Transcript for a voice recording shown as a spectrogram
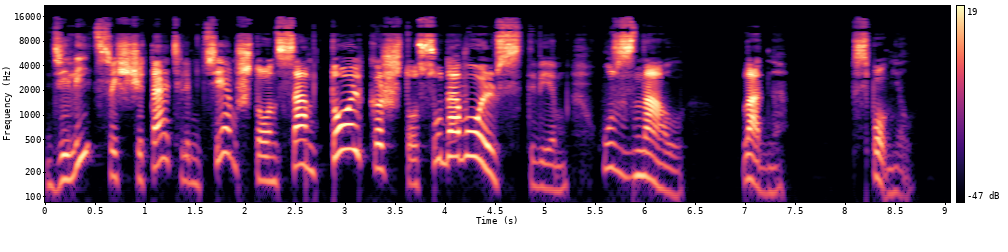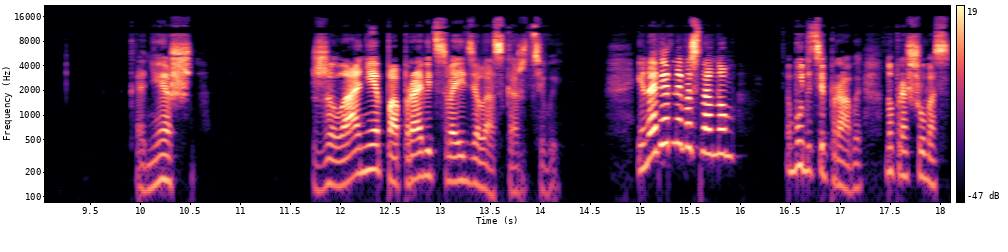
делиться с читателем тем, что он сам только что с удовольствием узнал. Ладно, вспомнил. Конечно. Желание поправить свои дела, скажете вы. И, наверное, в основном будете правы, но прошу вас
